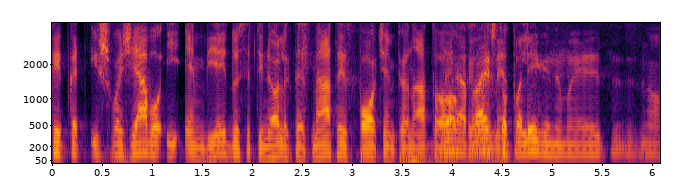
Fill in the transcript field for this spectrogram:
kaip kad išvažiavo į NBA 2017 metais po čempionato. Tai net kai vaikšto palyginimai, Nu.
